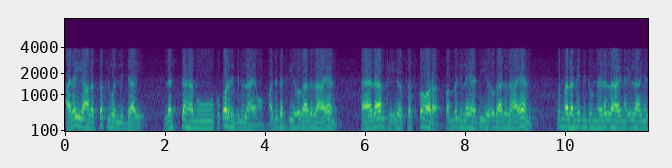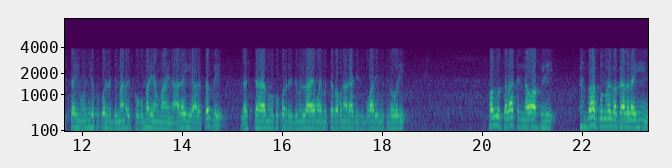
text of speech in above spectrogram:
calayhi cala asafi waannidaa-i lastahamuu kuqori dimi lahayen haddii dadka iyo ogaado lahaayeen aadaanka iyo saf ka hore fadligi ley haddii iyo ogaado lahaayeen uma lam yajiduu mahelo lahayna ilaa an yastahimuu iniyo kuqori dimaano iskugu maryan mahine calayhi cala safi lastahamuu kuqori dimi lahayen way mutafaqun aley xadis bukhari muslim weri. Fadlu salaati nawaafili baabkuna may ba ka hadlayihiin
